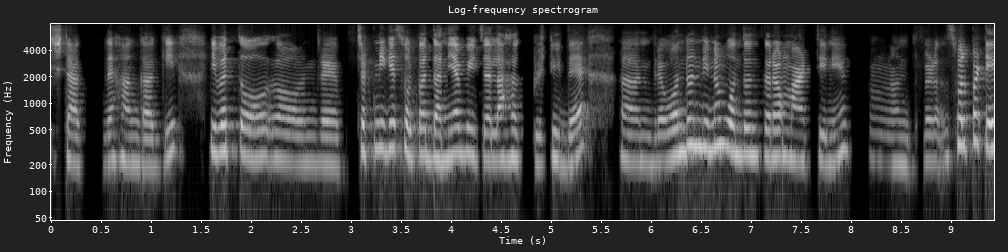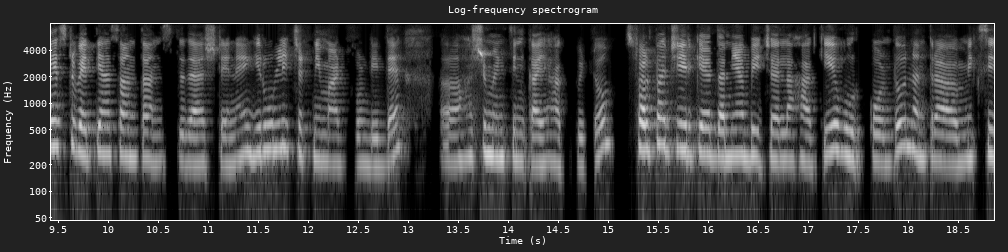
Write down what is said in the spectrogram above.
ಇಷ್ಟ ಆಗ್ತದೆ. ಹಂಗಾಗಿ ಇವತ್ತು ಅಂದ್ರೆ ಚಟ್ನಿಗೆ ಸ್ವಲ್ಪ ಧನಿಯಾ ಬೀಜ ಎಲ್ಲ ಹಾಕ್ಬಿಟ್ಟಿದ್ದೆ. ಅಂದ್ರೆ ಒಂದೊಂದ್ ದಿನ ಒಂದೊಂದ್ ತರ ಮಾಡ್ತೀನಿ. ಸ್ವಲ್ಪ ಟೇಸ್ಟ್ ವ್ಯತ್ಯಾಸ ಅಂತ ಅನ್ಸ್ತದೆ ಅಷ್ಟೇನೆ. ಈರುಳ್ಳಿ ಚಟ್ನಿ ಮಾಡ್ಕೊಂಡಿದ್ದೆ. ಹಸಿಮೆಣಸಿನಕಾಯಿ ಹಾಕ್ಬಿಟ್ಟು ಸ್ವಲ್ಪ ಜೀರಿಗೆ ಧನಿಯಾ ಬೀಜ ಎಲ್ಲ ಹಾಕಿ ಹುರ್ಕೊಂಡು ನಂತರ ಮಿಕ್ಸಿ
